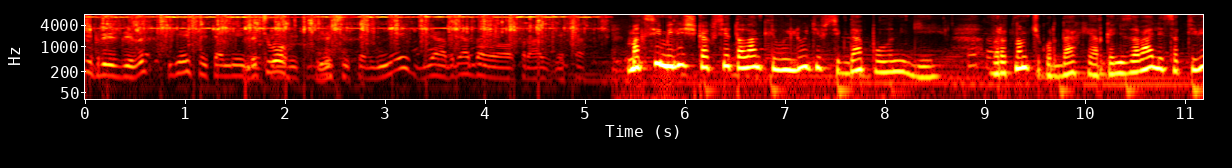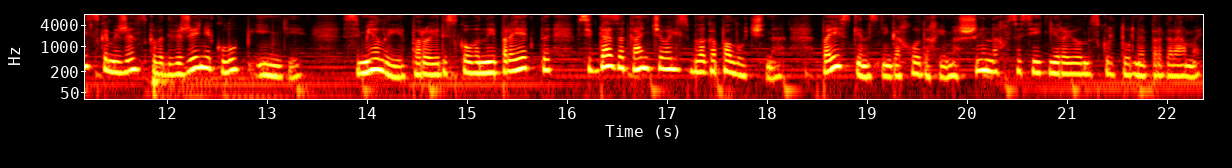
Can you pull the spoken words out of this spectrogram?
Оленей привезли, да? 10 оленей. Для чего? привезли, 10 оленей для обрядового праздника. Максим Ильич, как все талантливые люди, всегда полон идей. В родном Чекурдахе организовали с активистками женского движения клуб Индии. Смелые, порой рискованные проекты всегда заканчивались благополучно. Поездки на снегоходах и машинах в соседние районы с культурной программой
